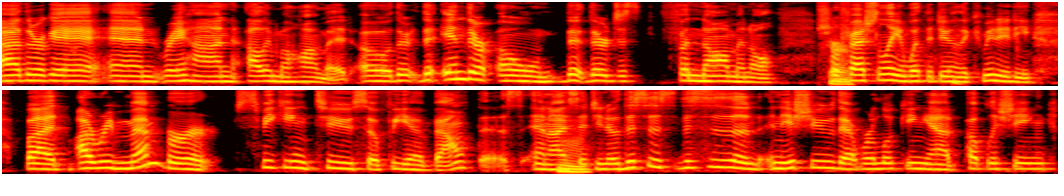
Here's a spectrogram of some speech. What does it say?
Adrogué and Rehan Alimohammad. Oh, they're, they're in their own, they're, they're just phenomenal Sure. professionally and what they do in the community. But I remember speaking to Sophia about this, and I Hmm. said, you know, this is this is an, an issue that we're looking at publishing,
